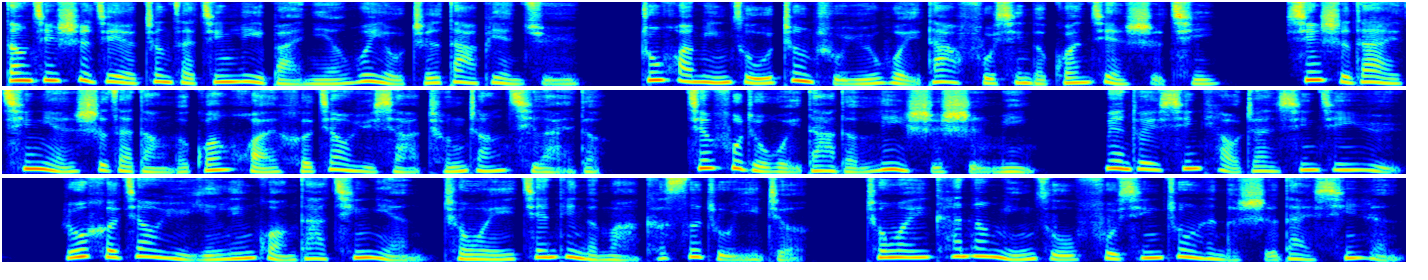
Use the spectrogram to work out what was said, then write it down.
当今世界正在经历百年未有之大变局，中华民族正处于伟大复兴的关键时期。新时代青年是在党的关怀和教育下成长起来的，肩负着伟大的历史使命。面对新挑战、新机遇，如何教育引领广大青年成为坚定的马克思主义者，成为堪当民族复兴重任的时代新人，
